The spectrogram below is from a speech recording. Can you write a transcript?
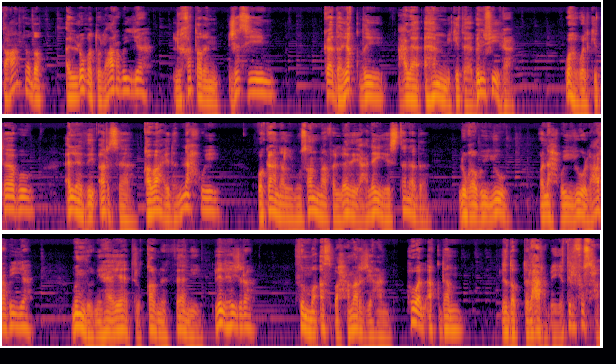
تعرضت اللغة العربية لخطر جسيم كاد يقضي على أهم كتاب فيها وهو الكتاب الذي أرسى قواعد النحو وكان المصنف الذي عليه استند لغويو ونحويو العربية منذ نهايات القرن الثاني للهجرة ثم أصبح مرجعا هو الأقدم لضبط العربية الفصحى.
